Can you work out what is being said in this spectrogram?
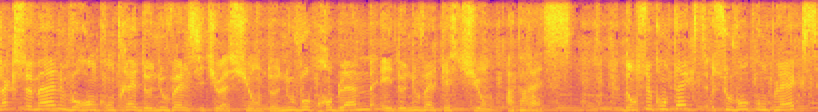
Chaque semaine, vous rencontrez de nouvelles situations, de nouveaux problèmes et de nouvelles questions apparaissent. Dans ce contexte souvent complexe,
